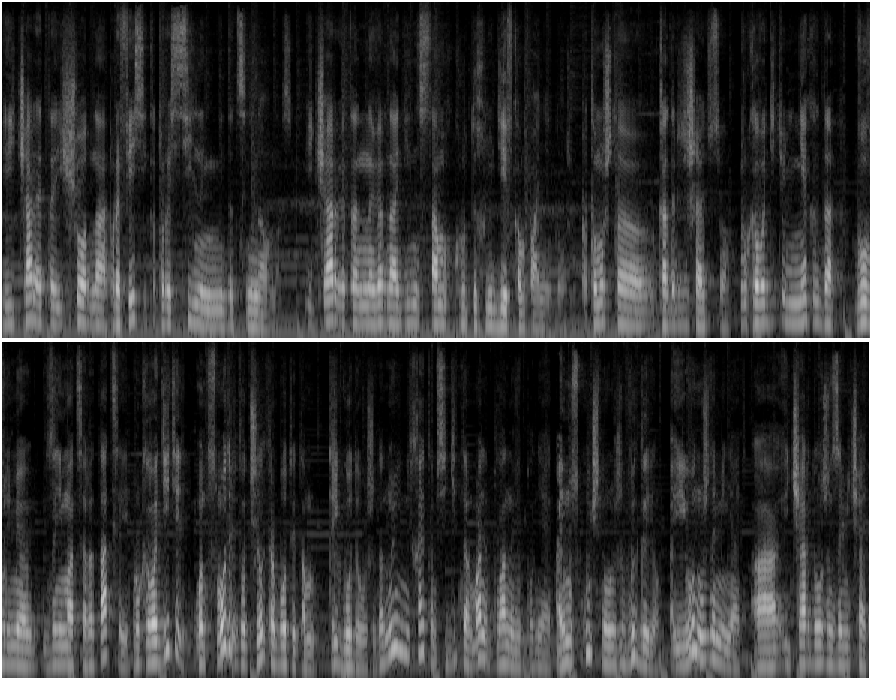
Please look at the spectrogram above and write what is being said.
И HR это еще одна профессия, которая сильно недооценена у нас. HR это, наверное, один из самых крутых людей в компании должен, потому что кадры решают все. Руководителю некогда вовремя заниматься ротацией. Руководитель, он смотрит, вот человек работает там три года уже, да, ну и нехай там сидит нормально, планы выполняет. А ему скучно, он уже выгорел, его нужно менять. А HR должен замечать,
